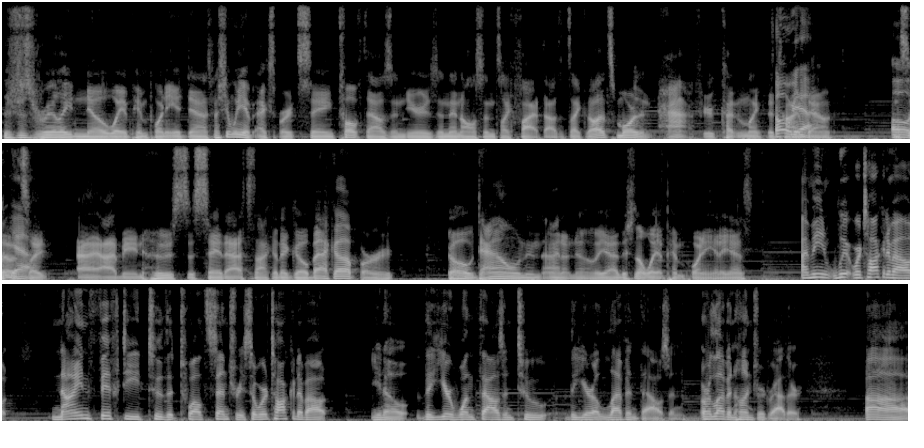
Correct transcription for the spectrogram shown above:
there's just really no way of pinpointing it down, especially when you have experts saying 12,000 years and then all of a sudden it's like 5,000. It's like, well, that's more than half. You're cutting like the Oh, time yeah. down. And Oh, so yeah. it's like, I, I mean, who's to say that it's not going to go back up or go down? And I don't know. Yeah, there's no way of pinpointing it, I guess. I mean, we're, we're talking about 950 to the 12th century. So we're talking about you know, the year 1000 to the year 11,000 or 1100 rather. Uh,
